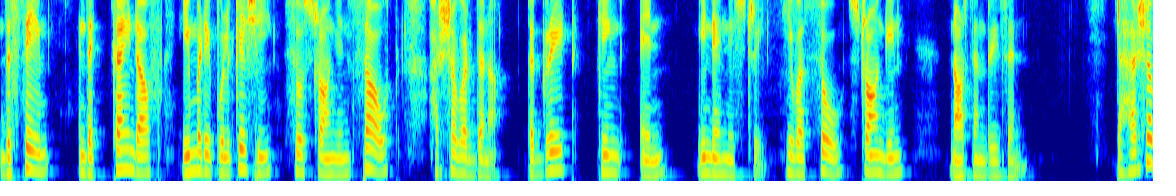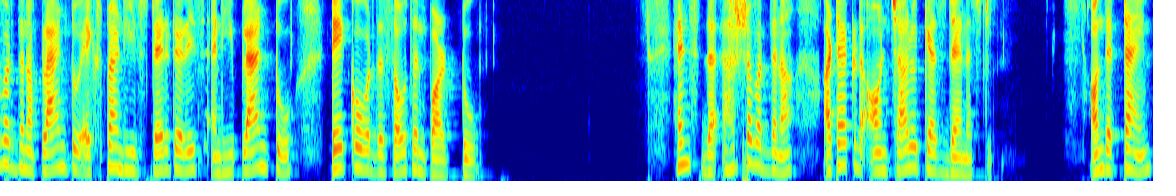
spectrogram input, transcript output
The same in the kind of Imadi Pulkeshi, so strong in south, Harshavardhana, the great king in Indian history. He was so strong in northern region. The Harshavardhana planned to expand his territories and he planned to take over the southern part too. Hence, the Harshavardhana attacked on Chalukya's dynasty. On that time,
